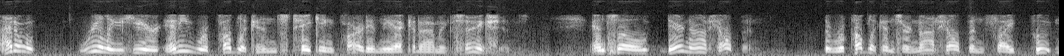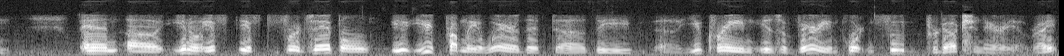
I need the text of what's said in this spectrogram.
I don't really hear any Republicans taking part in the economic sanctions, and so they're not helping. The Republicans are not helping fight Putin. And uh, you know, if if for example, you, you're probably aware that uh, the uh, Ukraine is a very important food production area, right?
